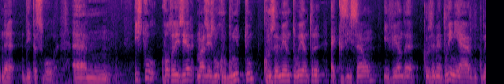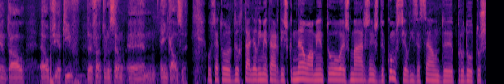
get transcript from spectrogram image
na dita cebola. Isto, volto a dizer, margens de lucro bruto, cruzamento entre aquisição e venda, cruzamento linear, documental, objetivo da faturação em causa. O setor de retalho alimentar diz que não aumentou as margens de comercialização de produtos.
